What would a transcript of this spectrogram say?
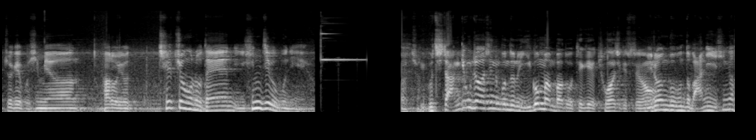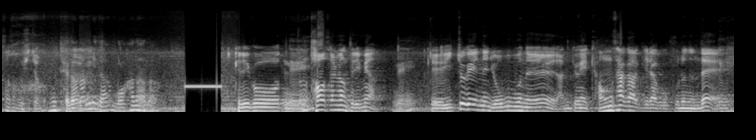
이쪽에 보시면 바로 요 7중으로 된 이 힌지 부분이에요. 그렇죠. 이거 진짜 안경 좋아하시는 분들은 이것만 봐도 되게 좋아하시겠어요. 이런 부분도 많이 신경 써서 보시죠. 음, 대단합니다. 뭐 하나하나. 그리고 네. 좀 더 설명드리면 네. 그 이쪽에 있는 이 부분을 안경의 경사각이라고 부르는데 네.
